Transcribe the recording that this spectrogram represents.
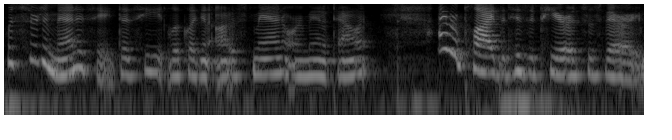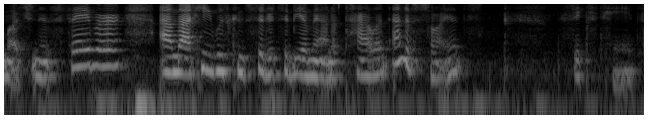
What sort of man is he? Does he look like an honest man or a man of talent? I replied that his appearance was very much in his favor and that he was considered to be a man of talent and of science. 16th.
